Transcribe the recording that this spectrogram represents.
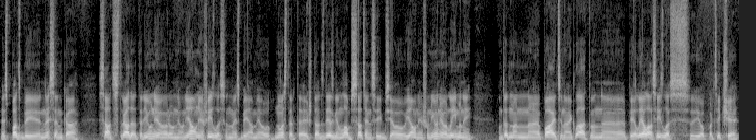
es pats biju nesen sācis strādāt ar junioru un, un jauniešu izlasi. Mēs bijām jau nostartējuši diezgan labas sacensības jau jauniešu un junioru līmenī. Un tad man paaicināja klāt un pie lielās izlases, jo par cik šie ir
